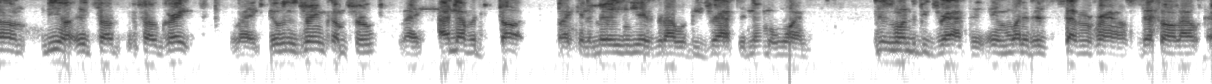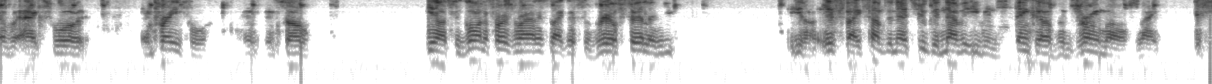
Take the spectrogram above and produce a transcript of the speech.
Um, you know, it felt it felt great. Like it was a dream come true. Like I never thought, like in a million years, that I would be drafted number one. Just wanted to be drafted in one of the seven rounds. That's all I ever asked for and prayed for. And, and so, you know, to go in the first round, it's like it's a real feeling. You, you know, it's like something that you could never even think of or dream of. Like it's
